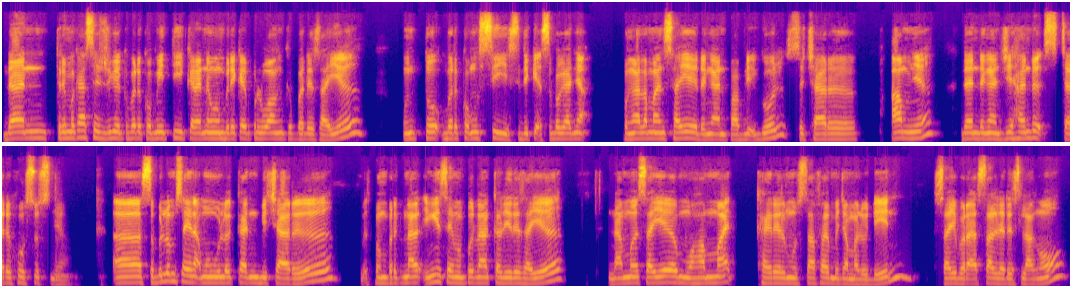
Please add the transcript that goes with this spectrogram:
Dan terima kasih juga kepada komiti kerana memberikan peluang kepada saya untuk berkongsi sedikit sebanyak pengalaman saya dengan Public Goal secara amnya dan dengan G100 secara khususnya. Uh, sebelum saya nak memulakan bicara, memperkenal, ingin saya memperkenalkan diri saya. Nama saya Muhammad Khairil Mustafa bin Jamaluddin. Saya berasal dari Selangor,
